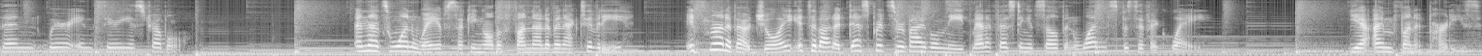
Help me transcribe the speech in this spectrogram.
then we're in serious trouble. And that's one way of sucking all the fun out of an activity it's not about joy, it's about a desperate survival need manifesting itself in one specific way. Yeah, I'm fun at parties.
